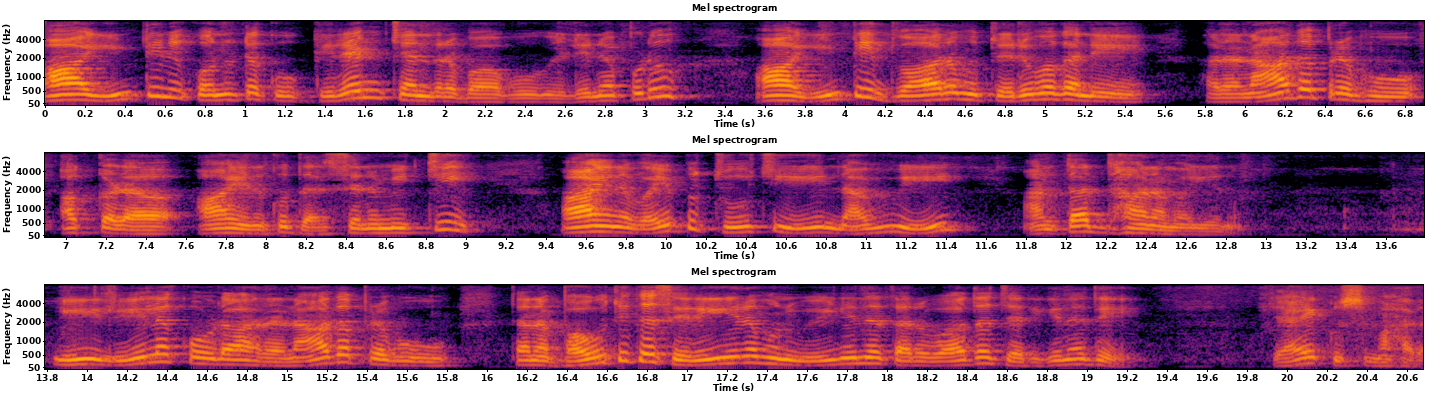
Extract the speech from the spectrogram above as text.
ఆ ఇంటిని కొనుటకు కిరణ్ చంద్రబాబు వెళ్ళినప్పుడు ఆ ఇంటి ద్వారము తెరువగానే రనాథ ప్రభు అక్కడ ఆయనకు దర్శనమిచ్చి ఆయన వైపు చూచి నవ్వి అంతర్ధానమయ్యను. ఈ లీల కూడా రనాథ ప్రభు తన భౌతిక శరీరమును వీడిన తరువాత జరిగినదే. జయ కుసుమహర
